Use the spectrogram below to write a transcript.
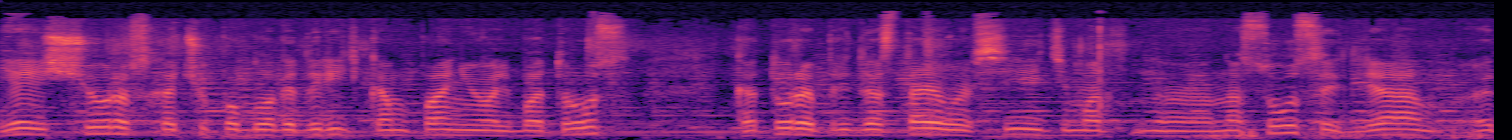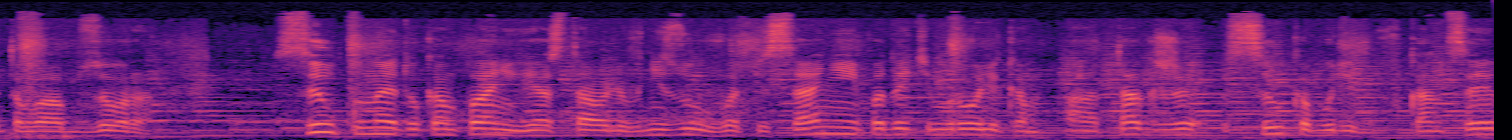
Я еще раз хочу поблагодарить компанию Альбатрос, которая предоставила все эти э, насосы для этого обзора. Ссылку на эту компанию я оставлю внизу в описании под этим роликом, а также ссылка будет в конце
